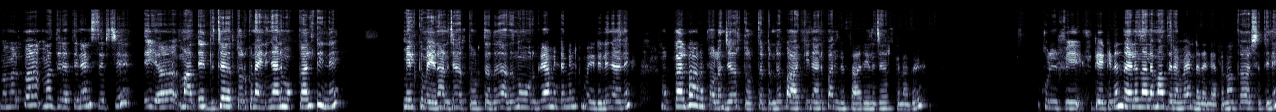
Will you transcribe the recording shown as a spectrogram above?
നമ്മളിപ്പോ മധുരത്തിനനുസരിച്ച് ഇത് ചേർത്ത് കൊടുക്കണം അതിന് ഞാൻ മുക്കാൽ ടിന്ന് മിൽക്ക് മെയ്ഡാണ് ചേർത്ത് കൊടുത്തത്. അത് നൂറ് ഗ്രാമിന്റെ മിൽക്ക് മെയ്ഡിൽ ഞാൻ മുക്കാൽ ഭാഗത്തോളം ചേർത്ത് കൊടുത്തിട്ടുണ്ട്. ബാക്കി ഞാൻ പഞ്ചസാരയാണ് ചേർക്കുന്നത്. കുൽഫി കേക്കിന് എന്തായാലും നല്ല മധുരം വേണ്ടതല്ലേ? അപ്പൊ നമുക്ക് ആവശ്യത്തിന്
